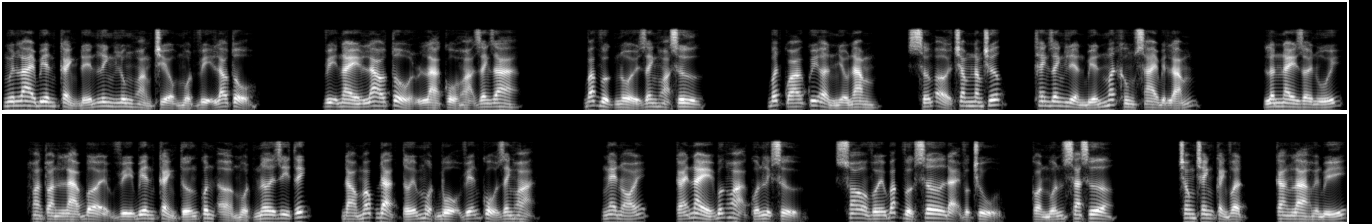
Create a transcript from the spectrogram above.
nguyên lai biên cảnh đến Linh Lung Hoàng Triều một vị lao tổ. Vị này lao tổ là cổ họa danh gia. Bắc vực nổi danh họa sư. Bất quá quy ẩn nhiều năm, sớm ở trăm năm trước, thanh danh liền biến mất không sai biệt lắm. Lần này rời núi, hoàn toàn là bởi vì biên cảnh tướng quân ở một nơi di tích, đào móc đạt tới một bộ viễn cổ danh họa. Nghe nói, cái này bức họa cuốn lịch sử, so với Bắc vực sơ đại vực chủ, còn muốn xa xưa. Trong tranh cảnh vật, càng là huyền bí,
